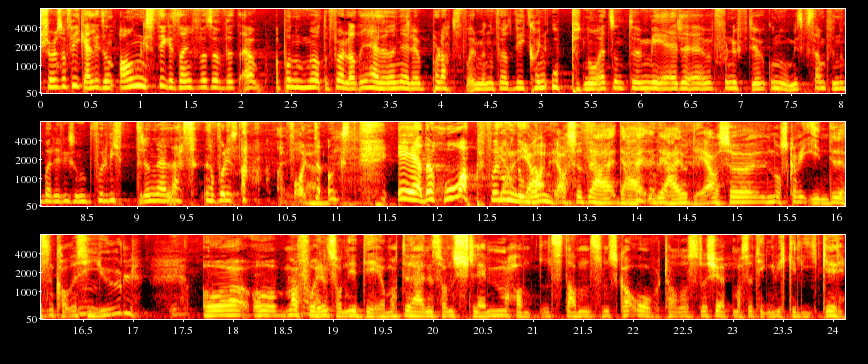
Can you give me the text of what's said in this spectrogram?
Sjøl fikk jeg litt sånn angst. ikke sant? For, jeg på en måte føler at hele den plattformen for at vi kan oppnå et sånt mer uh, fornuftig økonomisk samfunn, bare liksom forvitrer når jeg leser. Jeg får, liksom, jeg får angst. Er det håp for ja, ungdommen? Ja, altså det er, det er det er jo det. Altså, nå skal vi inn til det som kalles mm. jul. Og, og, man får en sånn idé om at det er en sånn slem handelsstand som skal overtale oss til å kjøpe masse ting vi ikke liker.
